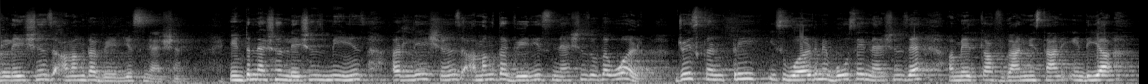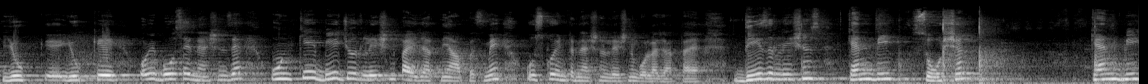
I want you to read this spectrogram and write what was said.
relations among the various nation international relation means relation among the various nation of the world जो इस कंट्री इस वर्ल्ड में बहुत सारे नेशन हैं America Afghanistan India UK UK और भी बहुत सारे नेशन हैं उनके बीच जो रिलेशन पाए जाते हैं आपस में उसको इंटरनेशनल रिलेशन बोला जाता है these relation can be social can be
